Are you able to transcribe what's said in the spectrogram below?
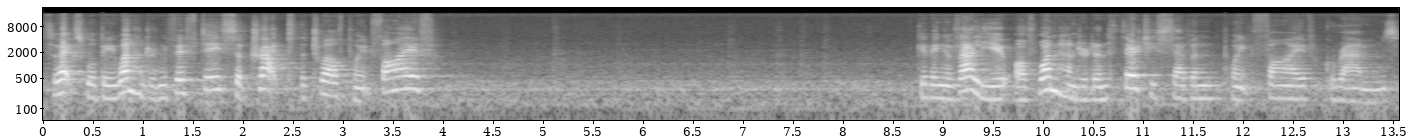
So x will be 150, subtract the 12.5, giving a value of 137.5 grams.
